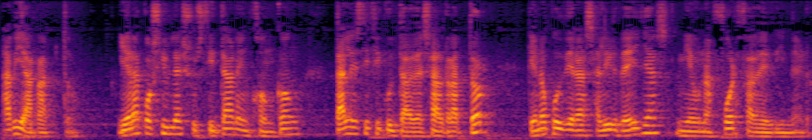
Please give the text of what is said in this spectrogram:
había rapto, y era posible suscitar en Hong Kong tales dificultades al raptor que no pudiera salir de ellas ni a una fuerza de dinero.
